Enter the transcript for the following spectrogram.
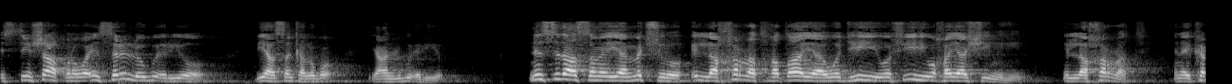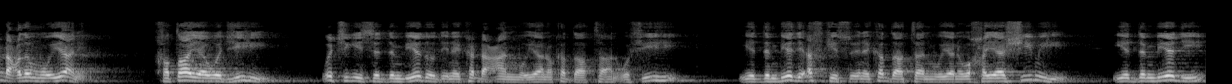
istinshaaquna waa in sare loogu eriyo biyaha sanka lagu eriyo. Nin sidaas sameeyaa ma jiro ilaa kharat khataaya wajhihi wa fiihi wa khayaashiimihi. Ilaa kharat inay ka dhacdo mooyaane. Khataaya wajhihi wejigiisa dembiyadood inay ka dhacaan mooyaane oo ka daataan. Wa fiihi iyo dembiyadii afkiisu inay ka daataan mooyaane. Wa khayaashiimihi iyo dembiyadii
